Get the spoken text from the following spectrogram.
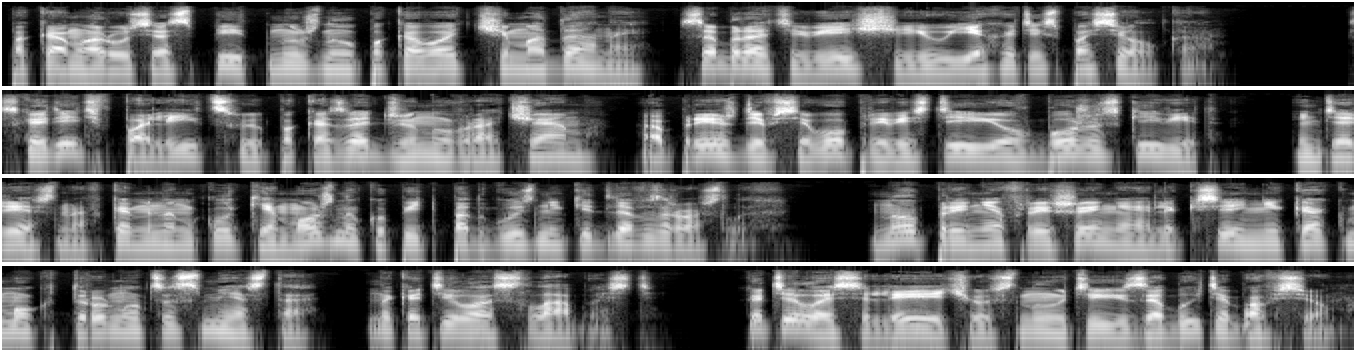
Пока Маруся спит, нужно упаковать чемоданы, собрать вещи и уехать из поселка. Сходить в полицию, показать жену врачам, а прежде всего привести ее в божеский вид. Интересно, в каменном клыке можно купить подгузники для взрослых? Но, приняв решение, Алексей никак мог тронуться с места, накатила слабость. Хотелось лечь, уснуть и забыть обо всем.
